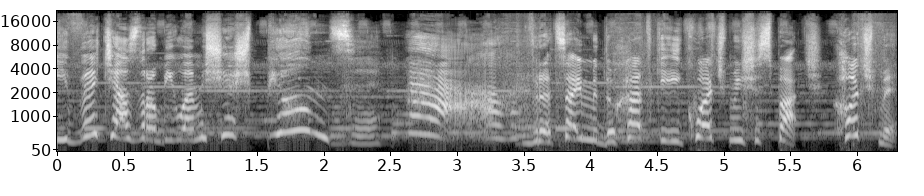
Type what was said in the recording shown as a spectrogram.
i wycia zrobiłem się śpiący. Ach. Wracajmy do chatki i kładźmy się spać. Chodźmy!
